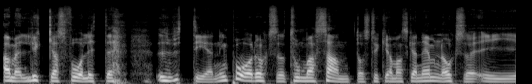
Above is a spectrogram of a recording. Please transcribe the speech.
ja, men lyckas få lite utdelning på det också. Thomas Santos tycker jag man ska nämna också i,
